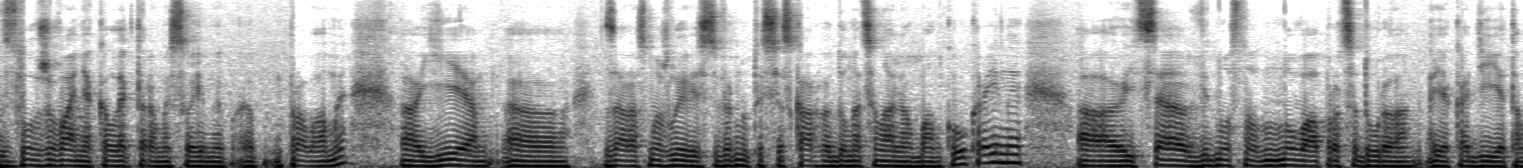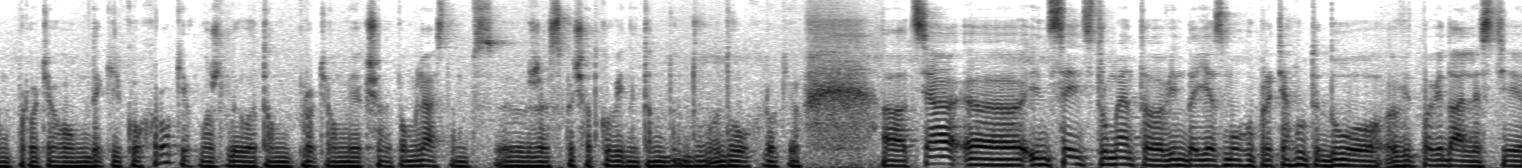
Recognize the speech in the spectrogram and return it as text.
зловживання колекторами своїми правами. Є зараз можливість звернутися скаргою до Національного банку України. І це відносно нова процедура, яка діє там протягом декількох років, можливо, там протягом, якщо не помиляюсь, там вже з початку війни там двох років. Ця, цей інструмент він дає змогу притягнути до відповідальності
